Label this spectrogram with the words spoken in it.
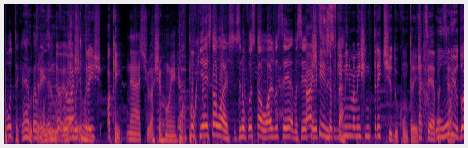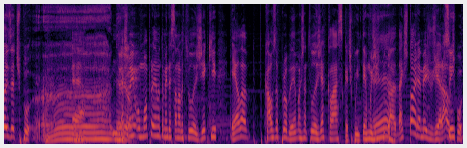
Puta, que é, O três é, eu é, não Eu, é eu muito acho ruim. 3 ok. Não, acho, acho ruim. Por- Porque é Star Wars. Se não fosse Star Wars, você, você Eu acho que é isso, eu fiquei minimamente entretido com o 3. Pode ser, pode o 1 ser. e o 2 é tipo. É. Eu acho o maior problema também dessa nova trilogia é que ela causa problemas na trilogia clássica, tipo, em termos de, É. tipo, da, da história mesmo, geral. Sim. Tipo,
